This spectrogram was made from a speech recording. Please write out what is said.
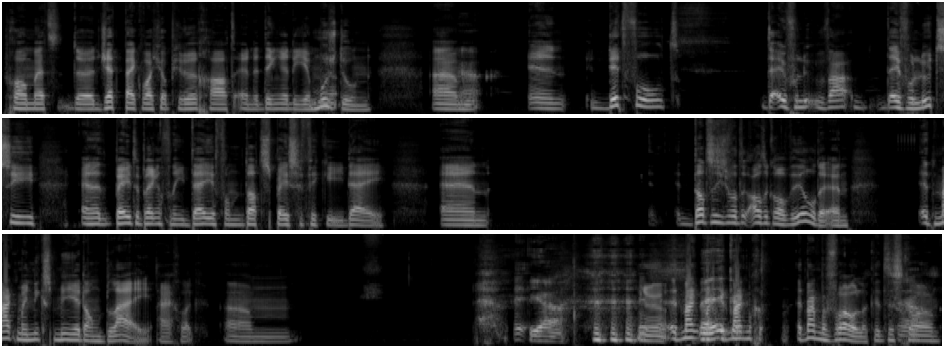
Gewoon met de jetpack wat je op je rug had. En de dingen die je moest Ja. doen. Ehm, Ja. En dit voelt de, evolu- de evolutie en het beter brengen van ideeën van dat specifieke idee. En dat is iets wat ik altijd al wilde. En het maakt mij niks meer dan blij, eigenlijk. Ehm, Ja. Ja. het, maakt me, Nee, het, maakt me, het maakt me vrolijk. Het is Ja. gewoon...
